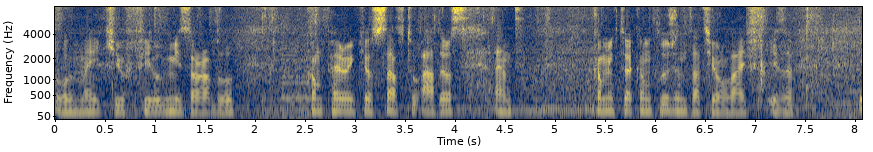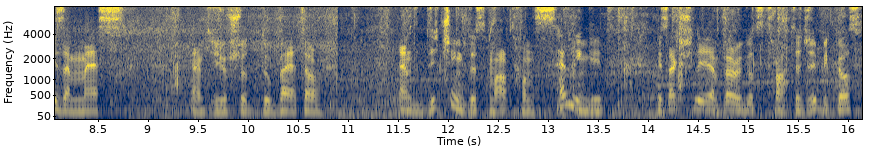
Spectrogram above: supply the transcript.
will make you feel miserable, comparing yourself to others and coming to a conclusion that your life is a is a mess and you should do better. And ditching the smartphone, selling it, is actually a very good strategy because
